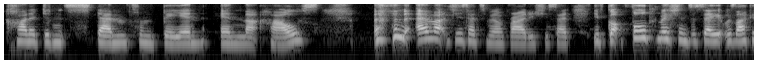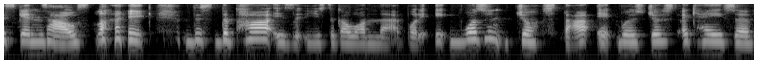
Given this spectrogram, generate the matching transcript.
kind of didn't stem from being in that house. And Em actually said to me on Friday, she said, You've got full permission to say it was like a skins house. Like this the parties that used to go on there. But it, it wasn't just that. It was just a case of,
